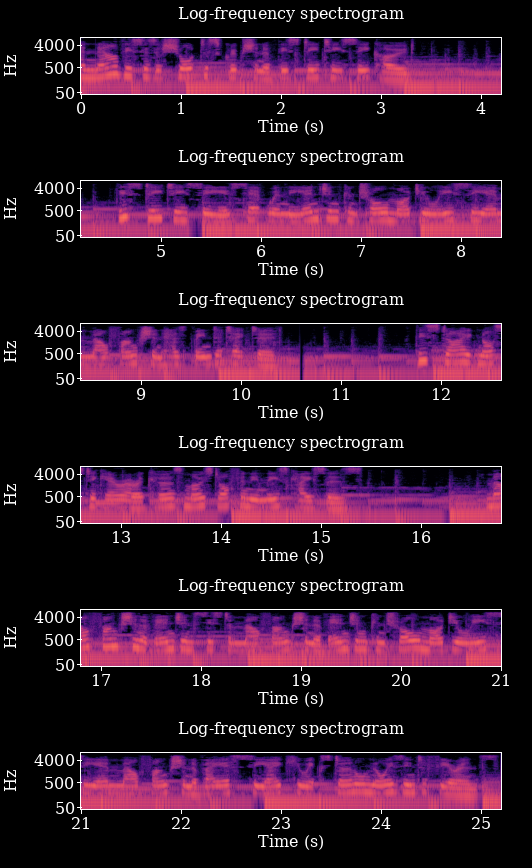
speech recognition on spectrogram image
And now this is a short description of this DTC code. This DTC is set when the engine control module ECM malfunction has been detected. This diagnostic error occurs most often in these cases. Malfunction of engine system Malfunction of engine control module ECM Malfunction of ASC-ECU external noise interference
